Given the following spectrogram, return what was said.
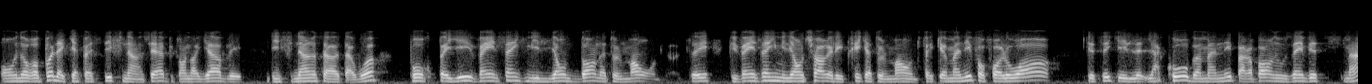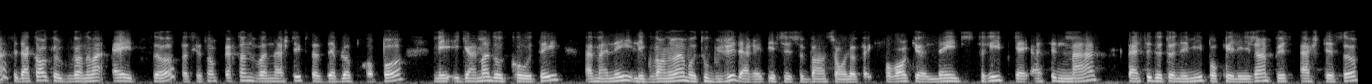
on n'aura pas la capacité financière puis qu'on regarde les, finances à Ottawa pour payer 25 millions de bornes à tout le monde, puis 25 millions de chars électriques à tout le monde. Fait moment donné, il va falloir que tu sais la courbe à par rapport à nos investissements. C'est d'accord que le gouvernement aide ça, parce que sinon personne ne va en acheter puis ça se développera pas. Mais également d'autre côté, à un les gouvernements vont être obligés d'arrêter ces subventions-là. Fait qu'il faut voir que l'industrie ait assez de masse assez d'autonomie pour que les gens puissent acheter ça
